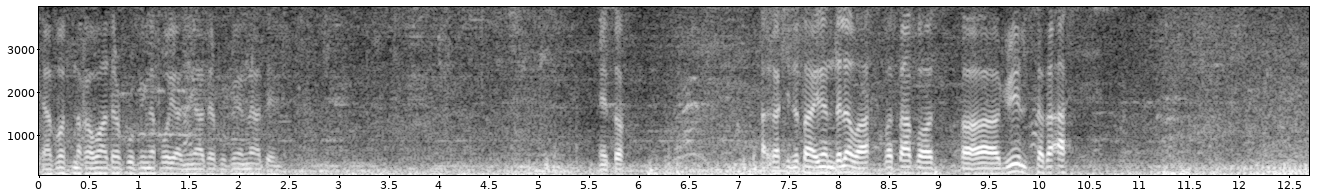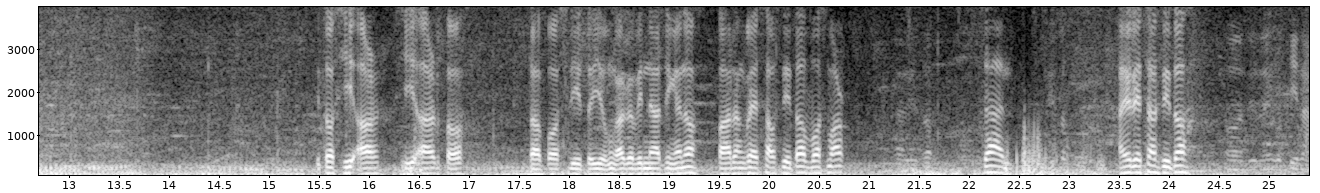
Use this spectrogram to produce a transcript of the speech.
Tapos naka waterproofing na po yan. Waterproofing na natin. Ito. Kasi na tayo ng dalawa. Tapos ah, grill sa taas. Ito CR. CR to. Tapos dito yung gagawin nating ano. Parang rest house dito. Boss Mark. Dito. Saan? Dito. Ay rest house dito. Oh, dito yung kusina.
